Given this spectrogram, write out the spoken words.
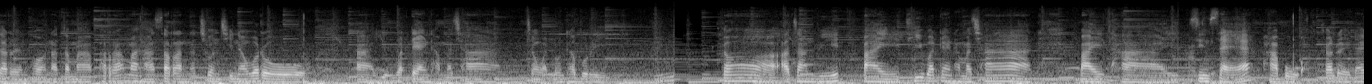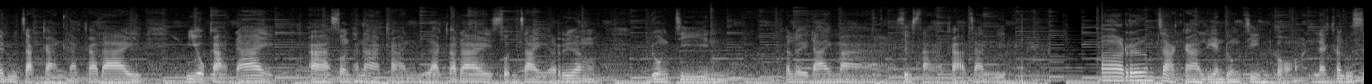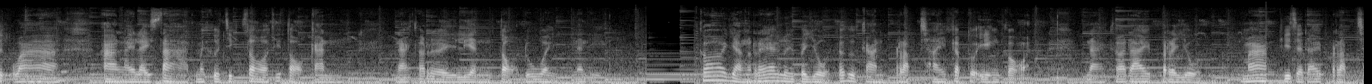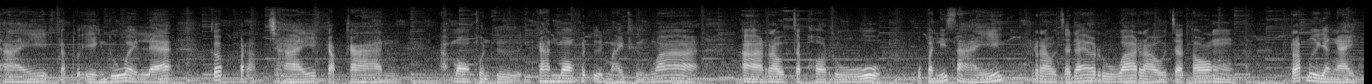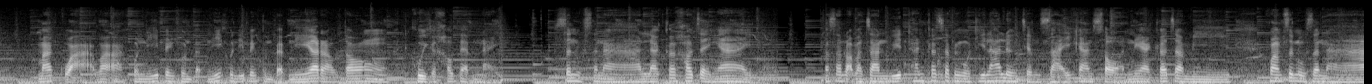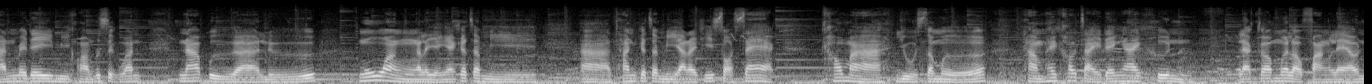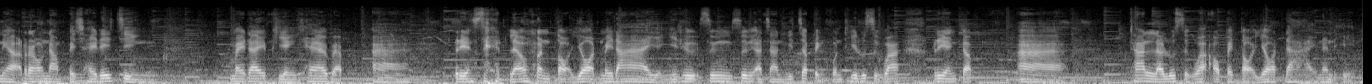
จริญพรอาตมาพระมหาสรณชนชินวโรออยู่วัดแดงธรรมชาติ จังหวัดนนทบุรี ก็อาจารย์วิทย์ไปที่วัดแดงธรรมชาติ ไปถ่ายสินแสพาบวกก็เลยได้รู้จักกันแล้วก็ได้มีโอกาสได้สนทนากัน แล้วก็ได้สนใจเรื่องดวงจีน ก็เลยได้มาศึกษากับอาจารย์วิทย์ ก็เริ่มจากการเรียนดวงจีนก่อน และก็รู้สึกว่าอาหลายๆศาสตร์มันคือจิ๊กซอว์ที่ต่อกันนะก็เลยเรียนต่อด้วยนั่นเอง ก็อย่างแรกเลยประโยชน์ก็คือการปรับใช้กับตัวเองก่อนนะก็ได้ประโยชน์มากที่จะได้ปรับใช้กับตัวเองด้วย และก็ปรับใช้กับการมองคนอื่น การมองคนอื่นหมายถึงว่าเราจะพอรู้อุปนิสัย เราจะได้รู้ว่าเราจะต้อง รับมือยังไงมากกว่าว่าคนนี้เป็นคนแบบนี้คนนี้เป็นคนแบบนี้เราต้องคุยกับเขาแบบไหน สนุกสนานและก็เข้าใจง่ายสำหรับอาจารย์วิทย์ท่านก็จะเป็นคนที่ล่าเริงแจ่มใสการสอนเนี่ยก็จะมีความสนุกสนานไม่ได้มีความรู้สึกว่าน่าเบื่อหรือง่วงอะไรอย่างเงี้ยก็จะมีท่านก็จะมีอะไรที่สอดแทรกเข้ามาอยู่เสมอทำให้เข้าใจได้ง่ายขึ้น และก็เมื่อเราฟังแล้วเนี่ยเรานำไปใช้ได้จริง ไม่ได้เพียงแค่แบบอ่าเรียนเสร็จแล้วมันต่อยอดไม่ได้อย่างนี้คือซึ่งซึ่งอาจารย์วิทย์จะเป็นคนที่รู้สึกว่าเรียนกับอ่าท่านแล้วรู้สึกว่าเอาไปต่อยอดได้นั่นเอง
